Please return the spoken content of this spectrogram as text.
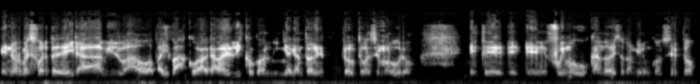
enorme suerte de ir a Bilbao, a País Vasco, a grabar el disco con Iñaki Cantón, el producto de Semoduro, este, eh, eh, fuimos buscando eso también, un concepto,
